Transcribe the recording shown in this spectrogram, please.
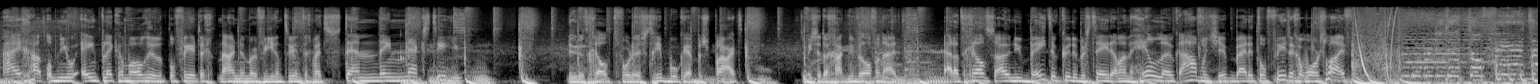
Hij gaat opnieuw één plek omhoog in de top 40 naar nummer 24... met Standing Next to You. Nu dat geld voor de stripboeken hebt bespaard... Tenminste, daar ga ik nu wel vanuit. Ja, dat geld zou je nu beter kunnen besteden aan een heel leuk avondje... bij de Top 40 Awards Live. De top 40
